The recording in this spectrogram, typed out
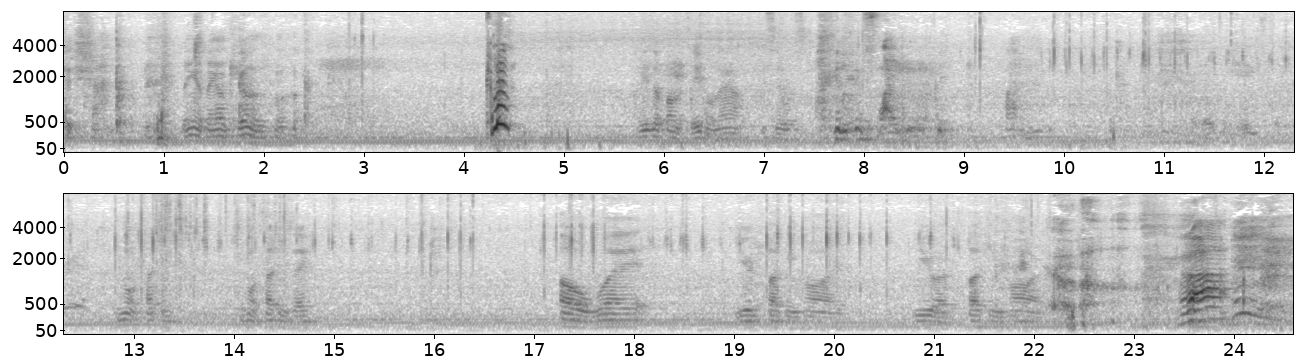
took a shot. They didn't think I'll kill him. Come on. He's up on the table now. He said, what's sliding? You won't touch him. You won't touch him, Zay. Oh, what? You're fucking hard. You are fucking hard.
